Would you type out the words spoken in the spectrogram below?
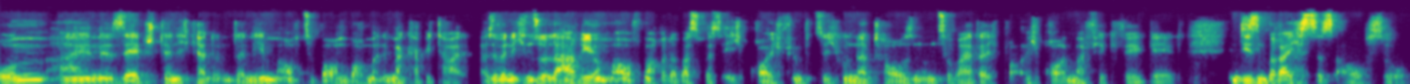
um eine Selbstständigkeit, ein Unternehmen aufzubauen, braucht man immer Kapital. Also wenn ich ein Solarium aufmache oder was weiß ich, brauche ich 50, 100.000 und so weiter. Ich brauche ich brauche immer viel Geld. In diesem Bereich ist das auch so.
